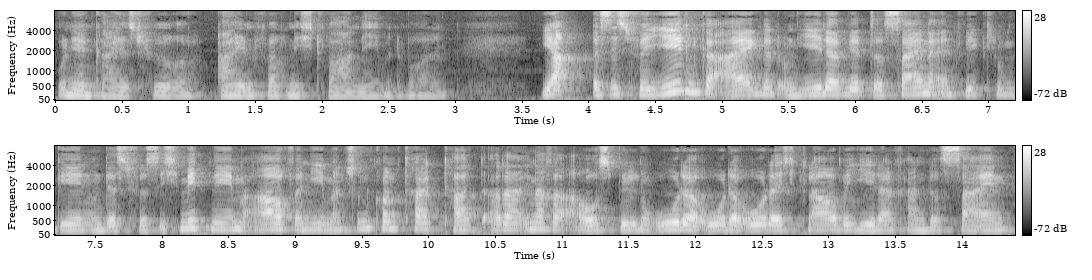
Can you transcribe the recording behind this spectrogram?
und ihren Geistführer einfach nicht wahrnehmen wollen. Ja, es ist für jeden geeignet und jeder wird durch seine Entwicklung gehen und das für sich mitnehmen, auch wenn jemand schon Kontakt hat oder innere Ausbildung oder, oder, oder. Ich glaube, jeder kann durch sein,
